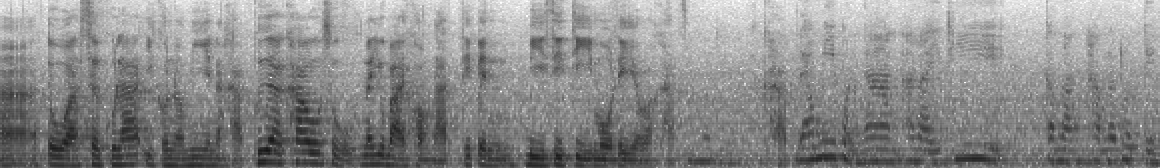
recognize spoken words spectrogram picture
อ่าตัว Circular Economy นะครับ เพื่อเข้าสู่นโยบายของรัฐที่เป็น BCG โมเดลอะครับครับ แล้วมีผลงานอะไรที่ กำลังทำและโดดเด่น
